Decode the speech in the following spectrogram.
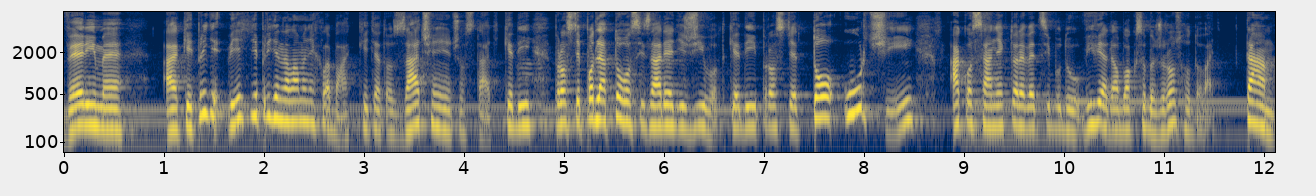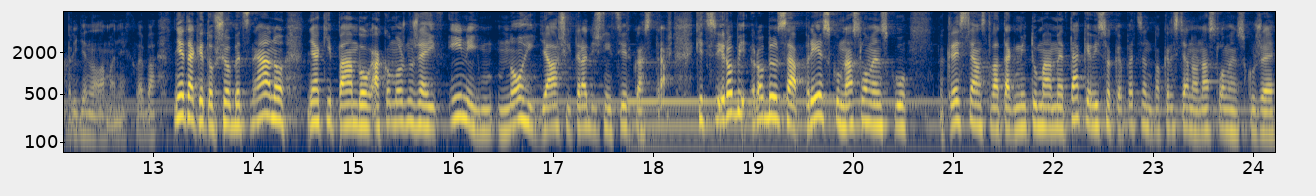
veríme, a keď príde, viete, kde príde na lámanie chleba? Keď ťa to začne niečo stať. Kedy proste podľa toho si zariadi život. Kedy proste to určí, ako sa niektoré veci budú vyviať, alebo ako sa budeš rozhodovať tam príde na lamanie chleba. Nie takéto všeobecné, áno, nejaký pán Boh, ako možno, že aj v iných, mnohých ďalších tradičných cirkvách straž. Keď si robi, robil sa prieskum na Slovensku kresťanstva, tak my tu máme také vysoké percento kresťanov na Slovensku, že,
